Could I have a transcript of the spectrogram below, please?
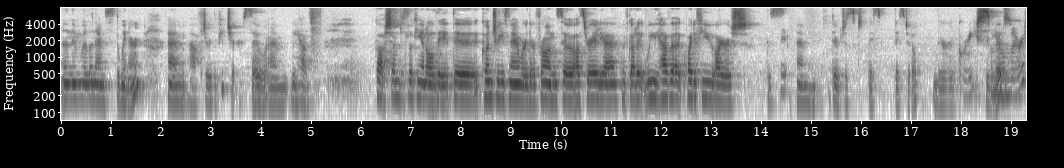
and then we'll announce the winner um, after the feature. So um, we have gosh, I'm just looking at all the, the countries now where they're from. So Australia, we've got a, we have a, quite a few Irish because um, they're just they they stood up. They're Great. Really good.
